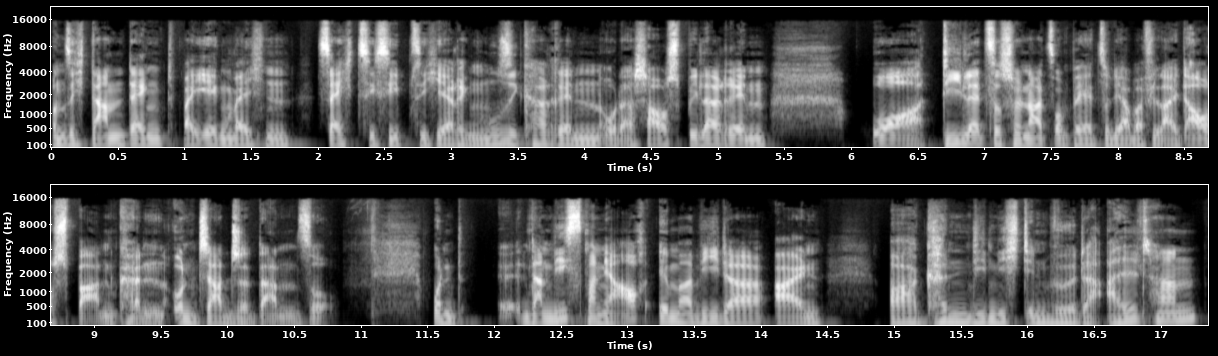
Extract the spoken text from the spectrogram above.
und sich dann denkt bei irgendwelchen 60, 70-jährigen Musikerinnen oder Schauspielerinnen, oh, die letzte Schönheits-OP hättest du dir aber vielleicht auch sparen können und judge dann so. Und äh, dann liest man ja auch immer wieder ein, oh, können die nicht in Würde altern?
